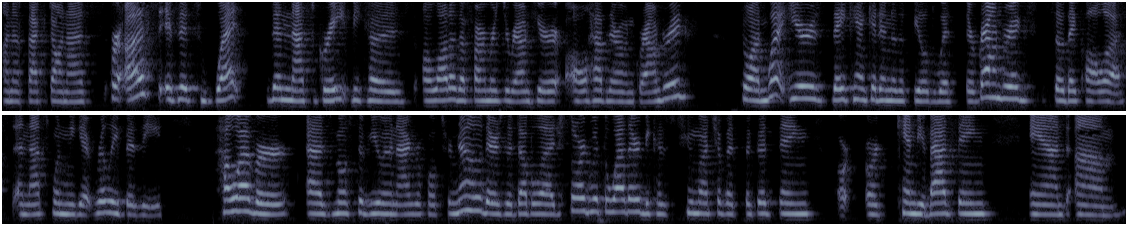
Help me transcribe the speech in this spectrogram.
an effect on us. For us, if it's wet, then that's great because a lot of the farmers around here all have their own ground rigs. So on wet years, they can't get into the field with their ground rigs, so they call us, and that's when we get really busy. However, as most of you in agriculture know, there's a double edged sword with the weather because too much of it's a good thing or, or can be a bad thing. And um,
